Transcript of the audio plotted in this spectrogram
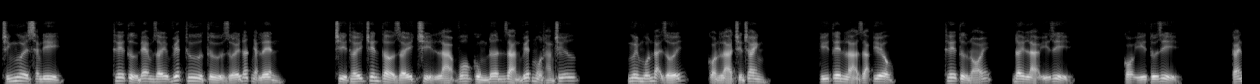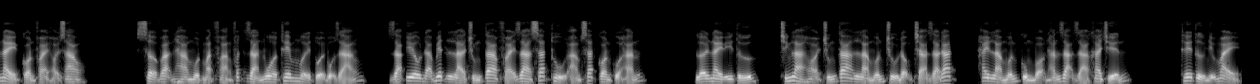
chính ngươi xem đi. Thê tử đem giấy viết thư từ dưới đất nhặt lên. Chỉ thấy trên tờ giấy chỉ là vô cùng đơn giản viết một hàng chữ. Ngươi muốn đại giới, còn là chiến tranh. Ký tên là dạ kiêu. Thê tử nói, đây là ý gì? Có ý tứ gì? Cái này còn phải hỏi sao? Sở vạn hà một mặt phảng phất giàn mua thêm mười tuổi bộ dáng dạ kiêu đã biết là chúng ta phái ra sát thủ ám sát con của hắn. Lời này ý tứ, chính là hỏi chúng ta là muốn chủ động trả giá đắt, hay là muốn cùng bọn hắn dạ ra khai chiến. Thế tử nhữ mày,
